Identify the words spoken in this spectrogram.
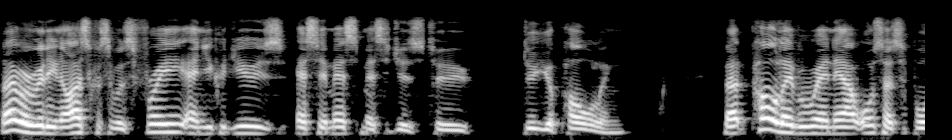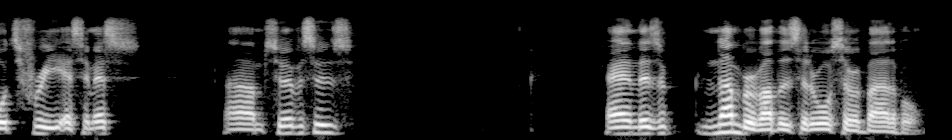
They were really nice because it was free and you could use SMS messages to do your polling. But Poll Everywhere now also supports free SMS um, services. And there's a number of others that are also available.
